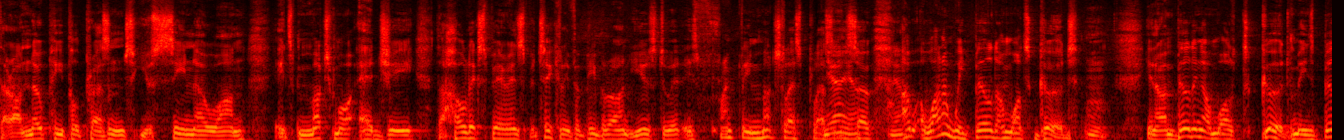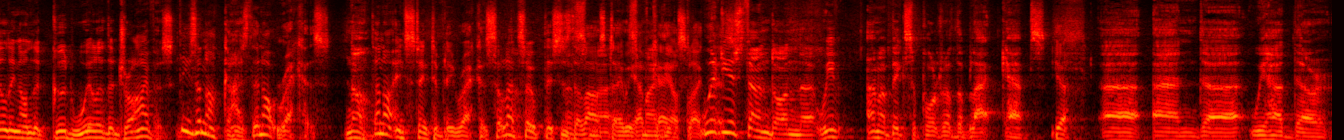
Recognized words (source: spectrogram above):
there are no people present, you see no one, it's much more edgy. The whole experience, particularly for people who aren't used to it, is frankly much less pleasant. Yeah, yeah, so yeah. I- why don't we build on what's good? You know, and building on what's good means building on the goodwill of the drivers. These are not guys, they're not wreckers. No. They're not instinctively wreckers. So let's hope this is That's the last my- day we have chaos like Where this. Where do you stand on? Uh, we I'm a big supporter of the black cabs. Yeah. Uh, and uh, we had their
